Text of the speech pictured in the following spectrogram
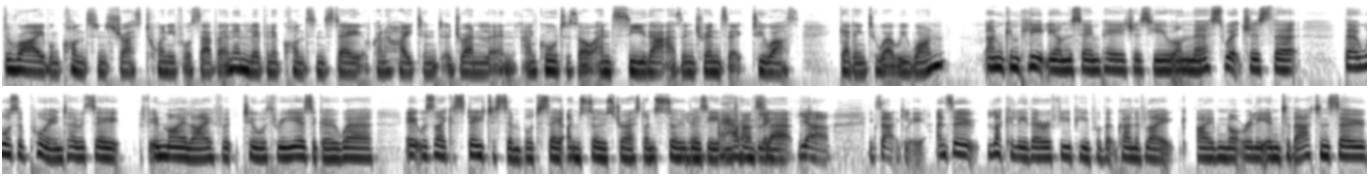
thrive on constant stress 24 7 and live in a constant state of kind of heightened adrenaline and cortisol and see that as intrinsic to us getting to where we want? I'm completely on the same page as you on this, which is that there was a point, I would say, in my life uh, two or three years ago where it was like a status symbol to say, I'm so stressed, I'm so yeah, busy, I'm I traveling. Slept. Yeah, exactly. And so luckily there are a few people that kind of like, I'm not really into that. And so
